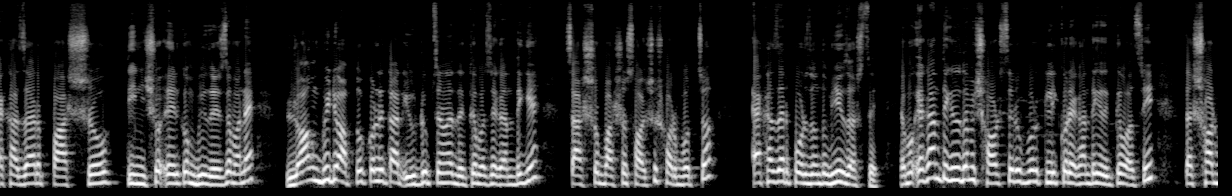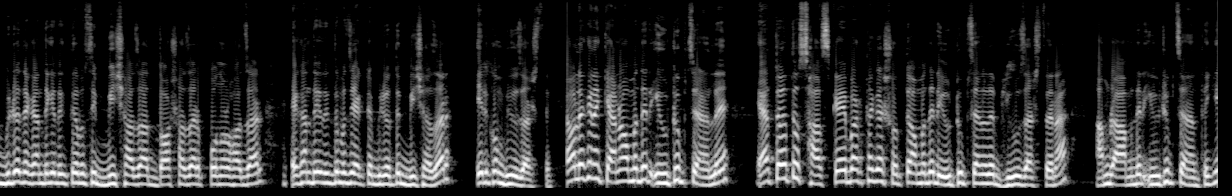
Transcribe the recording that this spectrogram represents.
এক হাজার, পাঁচশো, তিনশো, এরকম ভিউজ রয়েছে মানে লং ভিডিও আপলোড করলে তার ইউটিউব চ্যানেলে দেখতে পাচ্ছি, এখান থেকে চারশো, পাঁচশো, ছয়শো সর্বোচ্চ। এক হাজার পর্যন্ত ভিউজ আসছে। এবং এখান থেকে যদি আমি শর্টসের উপর ক্লিক করে এখান থেকে দেখতে পাচ্ছি, তার শর্ট ভিডিওতে এখান থেকে দেখতে পাচ্ছি বিশ হাজার, দশ হাজার, পনেরো হাজার, এখান থেকে দেখতে পাচ্ছি একটা ভিডিওতে বিশ হাজার, এরকম ভিউজ আসছে। তাহলে এখানে কেন আমাদের ইউটিউব চ্যানেলে এত এত সাবস্ক্রাইবার থাকা সত্ত্বেও আমাদের ইউটিউব চ্যানেলে ভিউজ আসছে না? আমরা আমাদের ইউটিউব চ্যানেল থেকে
